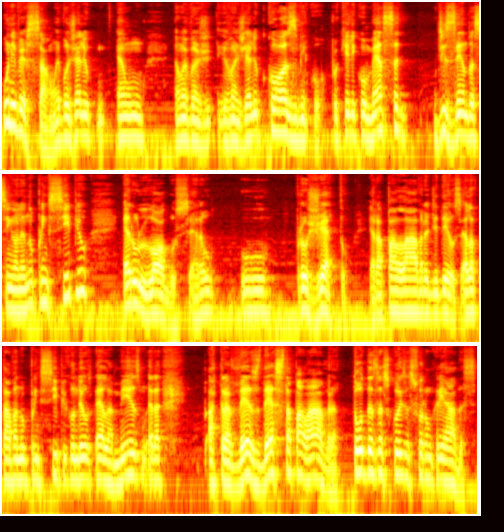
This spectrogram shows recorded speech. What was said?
universal. Um evangelho é um, é um evangelho cósmico, porque ele começa dizendo assim: olha, no princípio era o Logos, era o, o projeto, era a palavra de Deus. Ela estava no princípio com Deus, ela mesma era através desta palavra, todas as coisas foram criadas.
